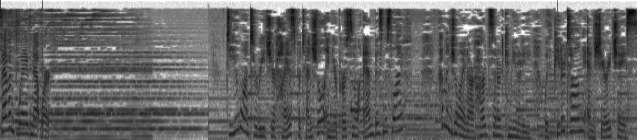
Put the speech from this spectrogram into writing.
Seventh Wave Network. Do you want to reach your highest potential in your personal and business life? Come and join our heart centered community with Peter Tongue and Sherry Chase.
